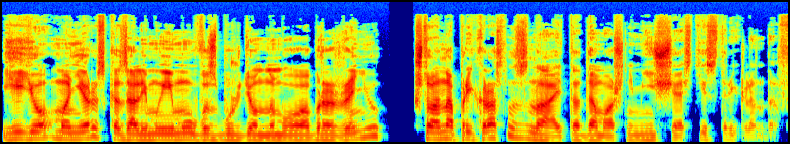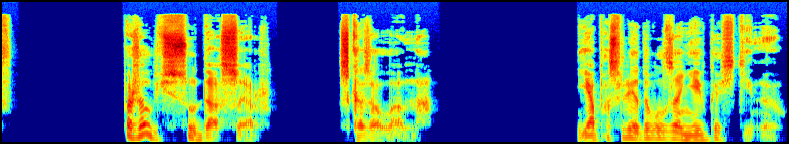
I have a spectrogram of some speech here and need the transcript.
Ее манеры сказали моему возбужденному воображению, что она прекрасно знает о домашнем несчастье Стриклендов. Пожалуйте сюда, сэр, — сказала она. Я последовал за ней в гостиную.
